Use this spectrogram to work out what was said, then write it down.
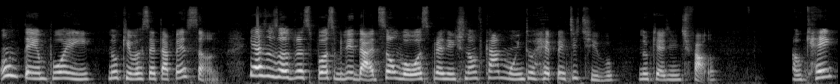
um tempo aí no que você está pensando. E essas outras possibilidades são boas para a gente não ficar muito repetitivo no que a gente fala. Ok?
